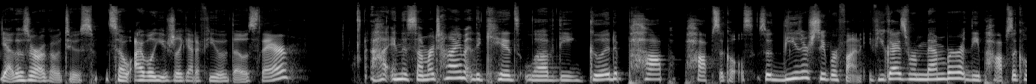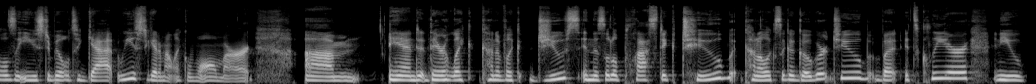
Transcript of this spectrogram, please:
Yeah, those are our go tos. So I will usually get a few of those there. Uh, in the summertime, the kids love the Good Pop popsicles. So these are super fun. If you guys remember the popsicles that you used to be able to get, we used to get them at like Walmart. Um, and they're like kind of like juice in this little plastic tube. Kind of looks like a Go-Gurt tube, but it's clear and you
